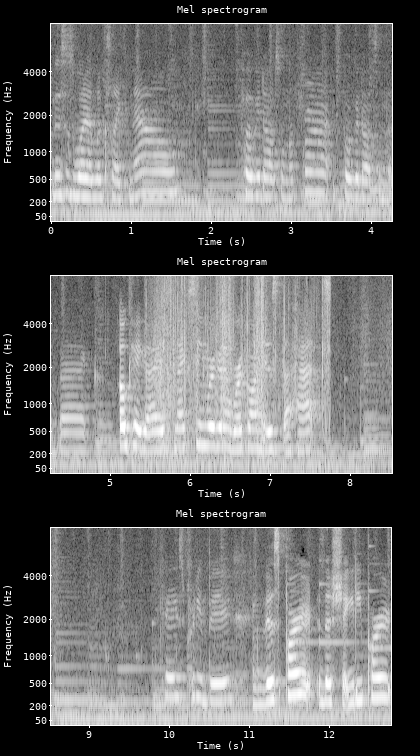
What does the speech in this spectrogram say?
This is what it looks like now. Polka dots on the front, polka dots on the back. Okay guys, next thing we're gonna work on is the hat. Okay, it's pretty big. This part, the shady part,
